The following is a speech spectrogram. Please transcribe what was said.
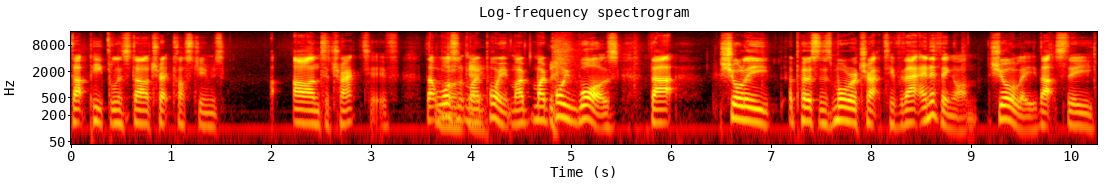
that people in Star Trek costumes aren't attractive. That wasn't my point. My my point was that surely a person's more attractive without anything on. Surely that's the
